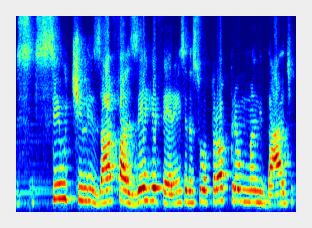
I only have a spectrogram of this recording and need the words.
se utilizar, fazer referência da sua própria humanidade,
